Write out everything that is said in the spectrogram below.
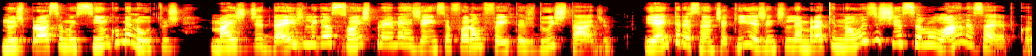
Nos próximos cinco minutos, mais de 10 ligações para emergência foram feitas do estádio. E é interessante aqui a gente lembrar que não existia celular nessa época.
